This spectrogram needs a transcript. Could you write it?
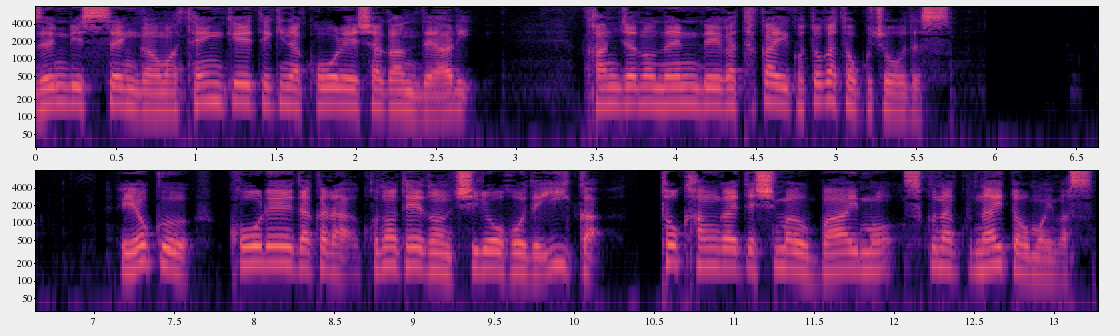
前立腺がんは典型的な高齢者がんであり、患者の年齢が高いことが特徴です。よく、高齢だからこの程度の治療法でいいかと考えてしまう場合も少なくないと思います。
